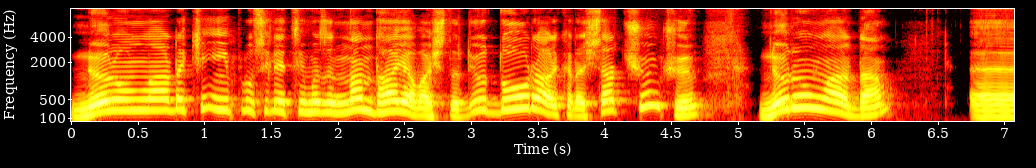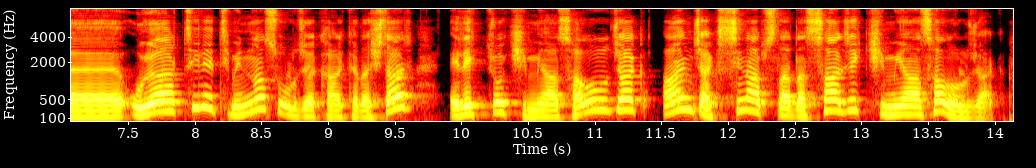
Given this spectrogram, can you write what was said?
nöronlardaki impuls iletim hızından daha yavaştır diyor. Doğru arkadaşlar çünkü nöronlarda e, uyartı iletimi nasıl olacak arkadaşlar? Elektrokimyasal olacak ancak sinapslarda sadece kimyasal olacak.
